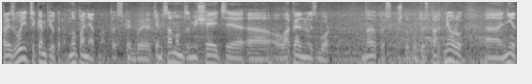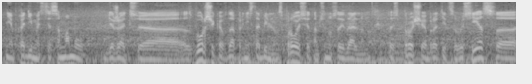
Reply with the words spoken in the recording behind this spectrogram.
производите компьютер, ну понятно, то есть как бы тем самым замещаете э, локальную сборку да, то есть чтобы то есть партнеру э, нет необходимости самому держать э, сборщиков, да, при нестабильном спросе, там синусоидальном, то есть проще обратиться в УСЕС э,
